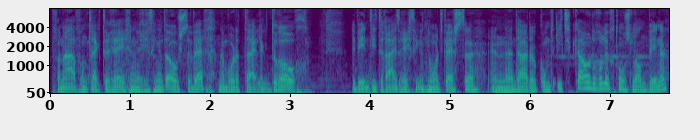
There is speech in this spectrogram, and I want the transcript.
Vanavond trekt de regen richting het oosten weg, dan wordt het tijdelijk droog. De wind die draait richting het noordwesten... en eh, daardoor komt iets koudere lucht ons land binnen.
